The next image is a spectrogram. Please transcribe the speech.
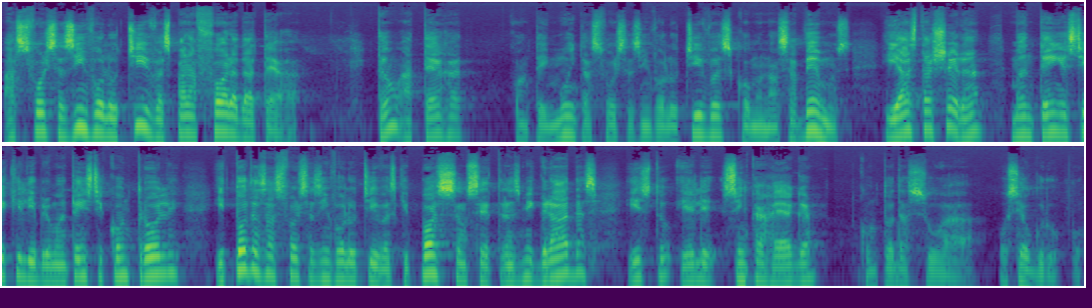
as forças involutivas para fora da Terra. Então, a Terra contém muitas forças involutivas, como nós sabemos, e Astacheran mantém este equilíbrio, mantém este controle e todas as forças involutivas que possam ser transmigradas, isto ele se encarrega com toda a sua o seu grupo.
